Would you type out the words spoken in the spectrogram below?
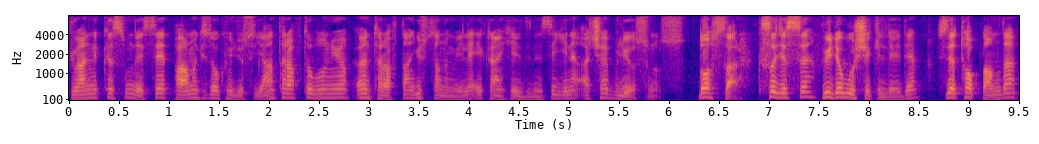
güvenlik kısmında ise parmak izi okuyucusu yan tarafta bulunuyor. Ön taraftan yüz tanımı ile ekran kilidinizi yine açabiliyorsunuz. Dostlar kısacası video bu şekildeydi. Size toplamda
